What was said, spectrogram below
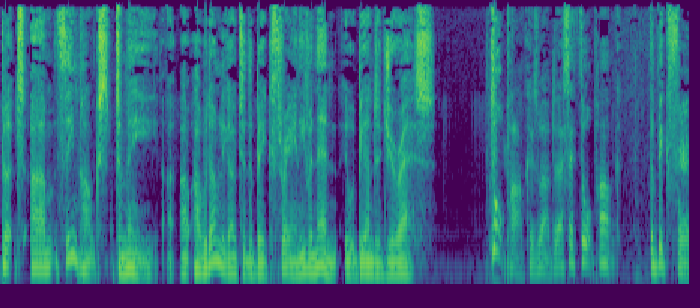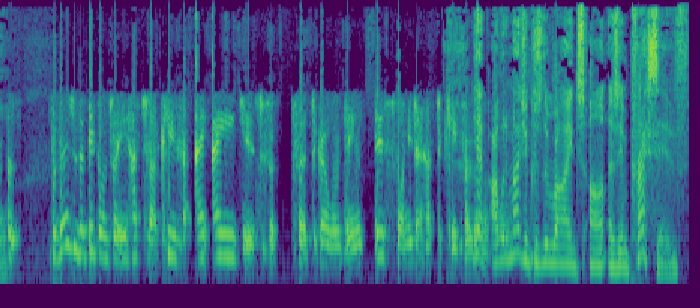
but um, theme parks, to me, I, I would only go to the big three, and even then, it would be under duress. Thorpe Park as well. Did I say Thorpe Park? The big four. But those are the big ones where you have to like queue for a- ages for, for to go on things. This one you don't have to queue for Yeah. I would imagine because the rides aren't as impressive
